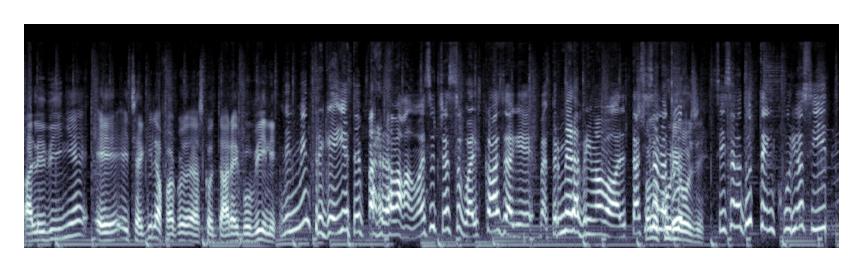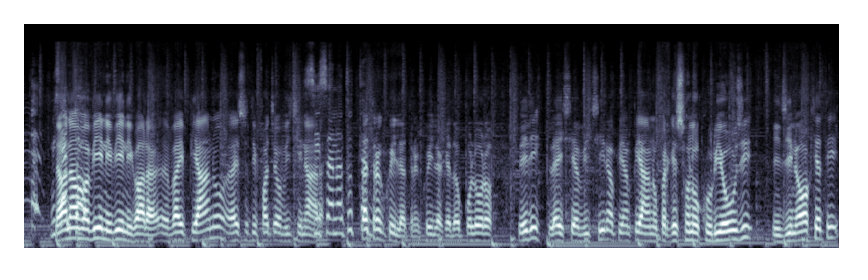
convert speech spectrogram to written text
alle vigne e, e c'è chi la fa ascoltare ai bovini. Nel mentre che io e te parlavamo è successo qualcosa che beh, per me è la prima volta. Sono, sono curiosi. si sono tutte incuriosite. Mi no, sento... no, ma vieni, vieni, guarda, vai piano, adesso ti faccio avvicinare. Si sono tutte... Stai tranquilla, tranquilla che dopo loro, vedi, lei si avvicina pian piano perché sono curiosi, inginocchiati.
